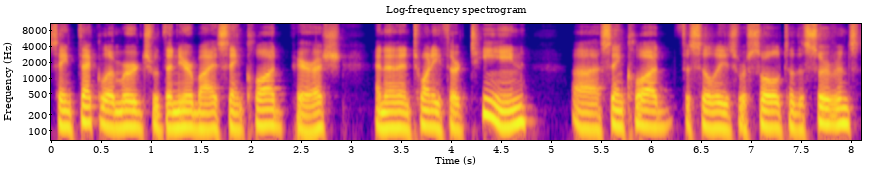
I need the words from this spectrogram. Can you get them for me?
St. Thecla merged with the nearby St. Claude parish, and then in 2013, uh, St. Claude facilities were sold to the servants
